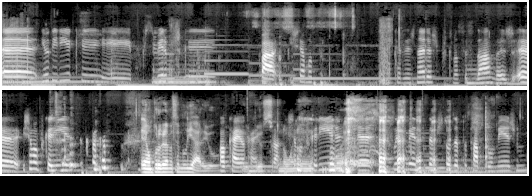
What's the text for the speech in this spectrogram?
Ah, eu diria que é percebermos que pá, isto é uma. Dizer asneiras, porque não sei se dá, mas ah, isto é uma porcaria. é um programa familiar. Eu, Ok, ok. eu Pronto, não isto é uma é. porcaria. não é. Ah, infelizmente estamos todos a passar pelo mesmo.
